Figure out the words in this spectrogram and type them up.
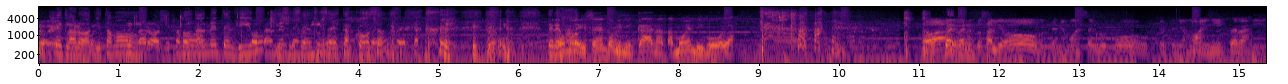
disculpe. Sí, claro, aquí estamos claro, aquí estamos totalmente en vivo y totalmente suceden, en vivo suceden estas y cosas. suceden estas Tenemos, Como dicen en Dominicana, estamos en vivola. No, vale, Cuéntame. bueno, entonces salió, teníamos ese grupo que teníamos en Instagram y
